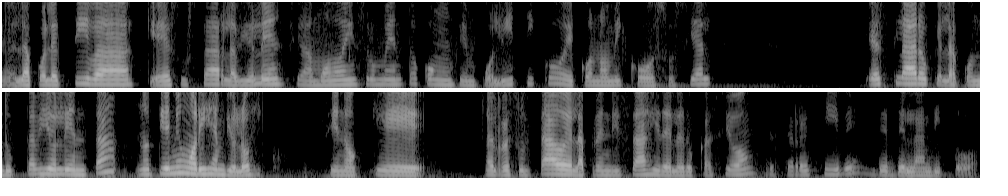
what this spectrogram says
Eh, la colectiva, que es usar la violencia a modo de instrumento con un fin político, económico o social. Es claro que la conducta violenta no tiene un origen biológico, sino que el resultado del aprendizaje y de la educación que se recibe desde el ámbito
